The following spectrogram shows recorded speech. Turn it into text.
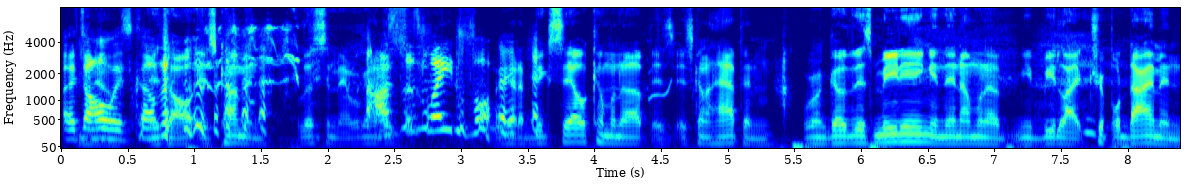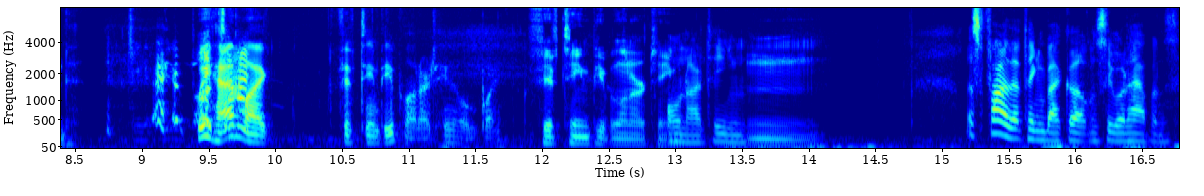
It's you know, always coming. It's, all, it's coming. Listen, man, we're gonna have this- just waiting for we got a big sale coming up. It's, it's gonna happen. We're gonna go to this meeting, and then I'm gonna be like triple diamond. We had like 15 people on our team at one point. Fifteen people on our team. on our team. Mm. Let's fire that thing back up and see what happens.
